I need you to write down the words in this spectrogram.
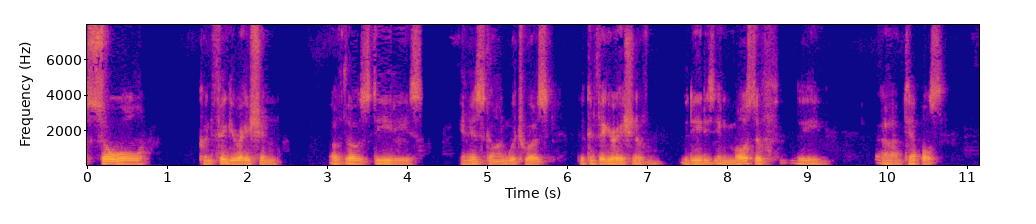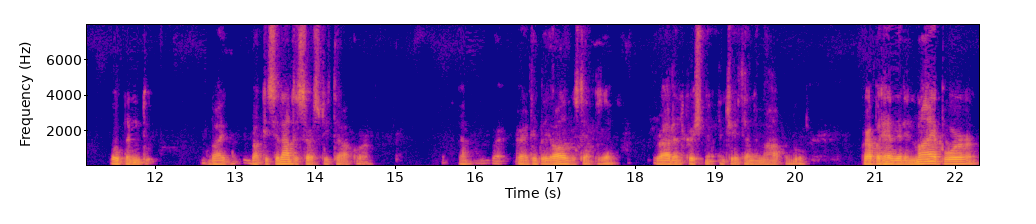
sole configuration of those deities in ISKCON, which was the configuration of the deities in most of the uh, temples opened by Bhaktisiddhanta Saraswati Thakur. Uh, practically all of his temples Radha and Krishna and Chaitanya Mahaprabhu. Prabhupada had that in Mayapur,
